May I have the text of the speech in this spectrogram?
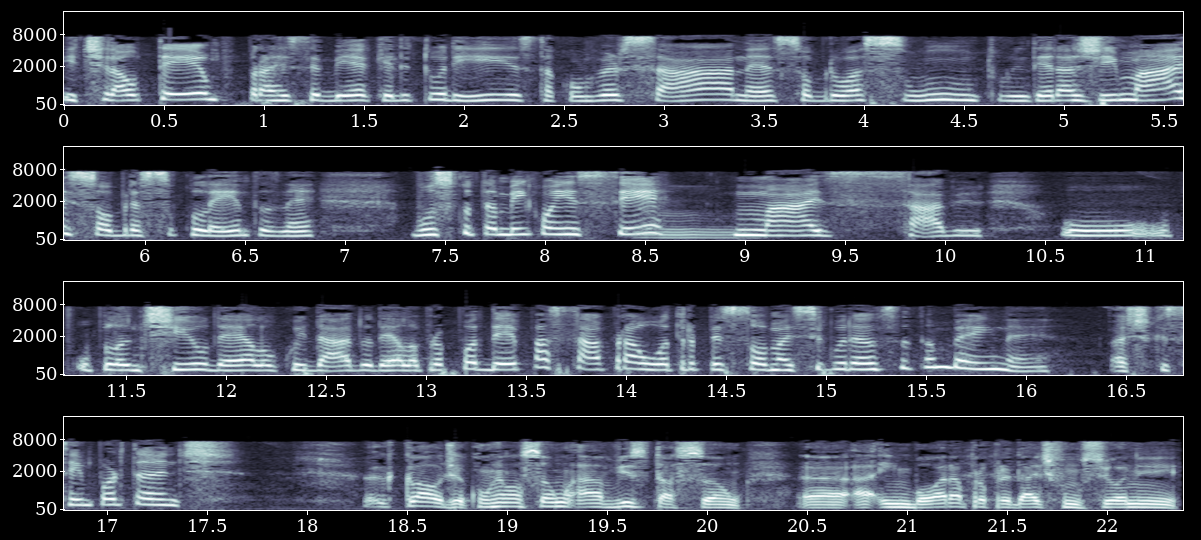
E tirar o tempo para receber aquele turista, conversar, né, sobre o assunto, interagir mais sobre as suculentas, né? Busco também conhecer uhum. mais, sabe, o, o plantio dela, o cuidado dela, para poder passar para outra pessoa mais segurança também, né? Acho que isso é importante. Cláudia, com relação à visitação, uh, embora a propriedade funcione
